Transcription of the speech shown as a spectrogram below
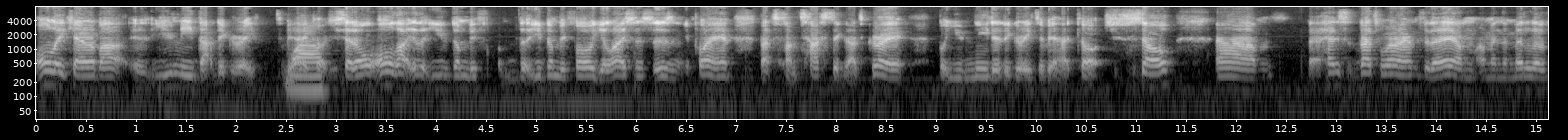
all they care about is you need that degree to be wow. head coach. He said all, all that that you've done before, that you've done before, your licenses and your playing, that's fantastic, that's great, but you need a degree to be a head coach. So, um, hence that's where I am today. I'm, I'm in the middle of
